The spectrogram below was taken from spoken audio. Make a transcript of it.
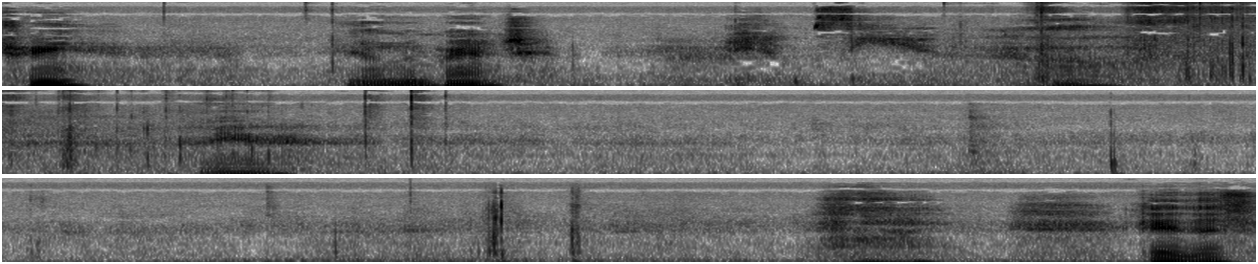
tree? He's on the branch. I don't see him. Oh, right here. Okay, this,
